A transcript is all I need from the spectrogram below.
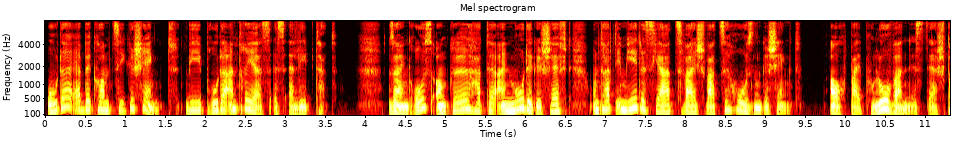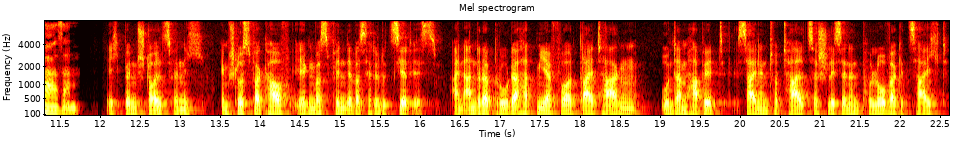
Oder er bekommt sie geschenkt, wie Bruder Andreas es erlebt hat. Sein Großonkel hatte ein Modegeschäft und hat ihm jedes Jahr zwei schwarze Hosen geschenkt. Auch bei Pullovern ist er sparsam. Ich bin stolz, wenn ich im Schlussverkauf irgendwas finde, was reduziert ist. Ein anderer Bruder hat mir vor drei Tagen unterm Habit seinen total zerschlissenen Pullover gezeigt,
